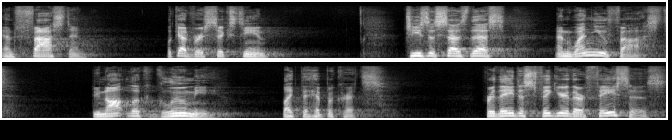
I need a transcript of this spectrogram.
and fasting. Look at verse 16. Jesus says this, and when you fast, do not look gloomy like the hypocrites, for they disfigure their faces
